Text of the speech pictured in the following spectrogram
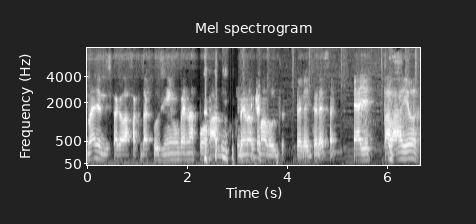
Imagina eles pegam lá a faca da cozinha e um vai na porrada, que nem na última luta. Seria interessante. É, aí tá lá e ó,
